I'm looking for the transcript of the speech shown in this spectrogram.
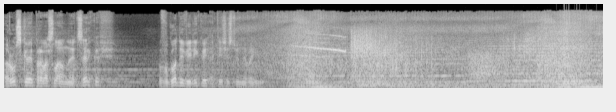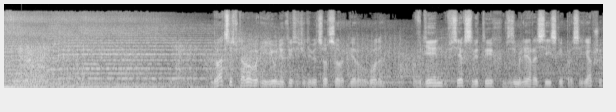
Русская православная церковь в годы Великой Отечественной войны. Двадцать второго июня 1941 года, в день всех святых в земле российской просиявших,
